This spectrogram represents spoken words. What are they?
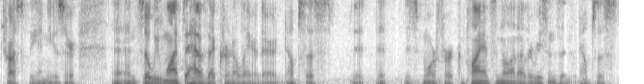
trust the end user, and, and, so we want to have that kernel layer there. It helps us. It, it, it's more for compliance and a lot of other reasons. It helps us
